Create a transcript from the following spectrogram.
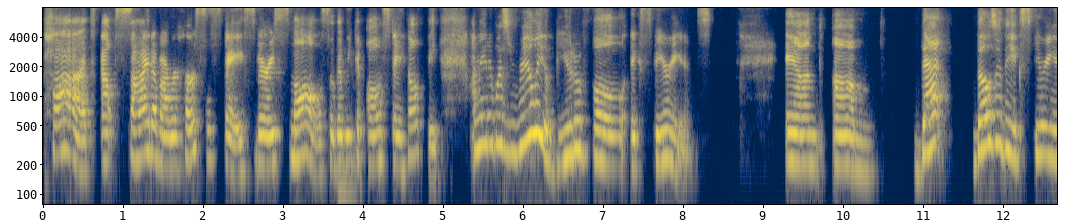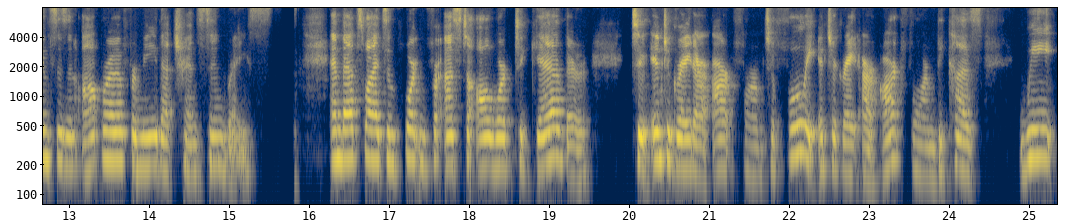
pods outside of our rehearsal space very small so that we mm-hmm. could all stay healthy. I mean it was really a beautiful experience. And um, that those are the experiences in opera for me that transcend race. And that's why it's important for us to all work together to integrate our art form, to fully integrate our art form, because we,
